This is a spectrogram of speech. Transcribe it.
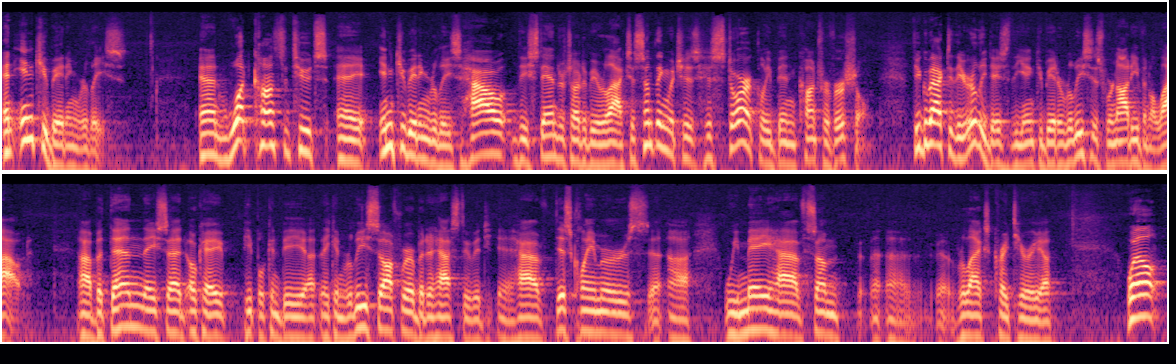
an incubating release. And what constitutes an incubating release, how the standards are to be relaxed, is something which has historically been controversial. If you go back to the early days of the incubator, releases were not even allowed. Uh, but then they said, okay, people can be, uh, they can release software, but it has to have disclaimers. Uh, we may have some uh, uh, relaxed criteria. Well,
